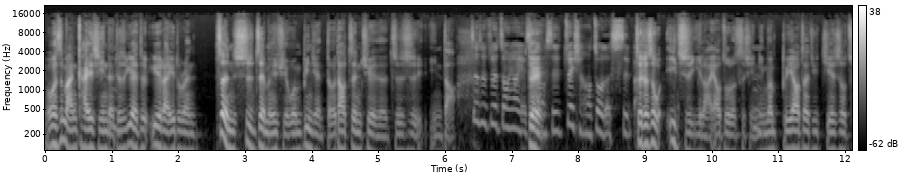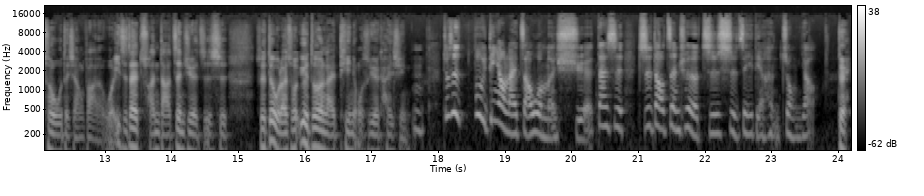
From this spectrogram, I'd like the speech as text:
我是蛮开心的，嗯就是越越来越多人正视这门学问，并且得到正确的知识引导。这是最重要，也是老师最想要做的事吧这。就是我一直以来要做的事情。嗯你们不要再去接受错误的想法了。我一直在传达正确的知识，所以对我来说，越多人来听，我是越开心。嗯就是不一定要来找我们学，但是知道正确的知识这一点很重要。对，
